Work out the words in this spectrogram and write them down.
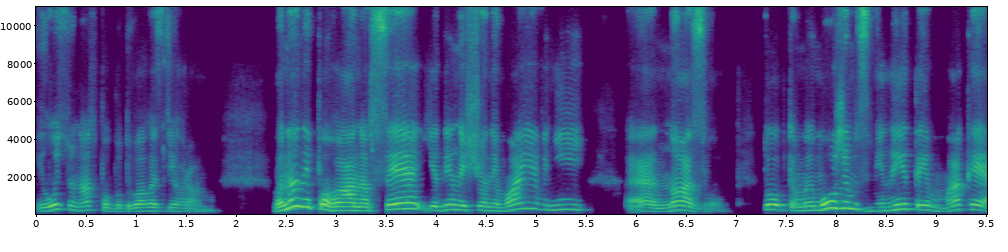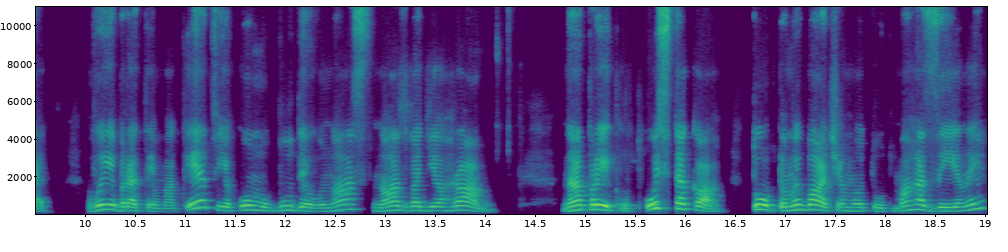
і ось у нас побудувалась діаграма. Вона непогана, все, єдине, що немає в ній е, назви. Тобто ми можемо змінити макет, вибрати макет, в якому буде у нас назва діаграми. Наприклад, ось така. Тобто ми бачимо тут магазини,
